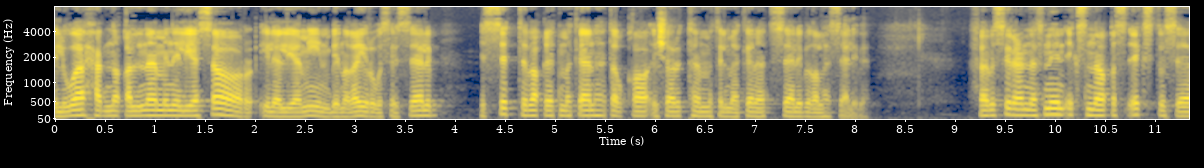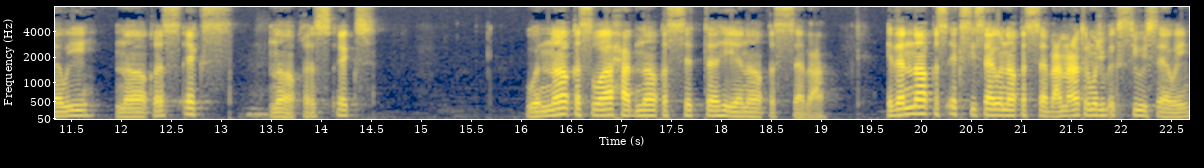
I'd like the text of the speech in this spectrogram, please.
الواحد نقلناه من اليسار إلى اليمين بنغيره بصير سالب. الستة بقيت مكانها تبقى إشارتها مثل ما كانت سالبة ظلها سالبة. فبصير عندنا اثنين إكس ناقص إكس تساوي ناقص إكس ناقص إكس. والناقص واحد ناقص ستة هي ناقص سبعة. إذا ناقص x يساوي ناقص سبعة. معناته الموجب x يساوي؟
